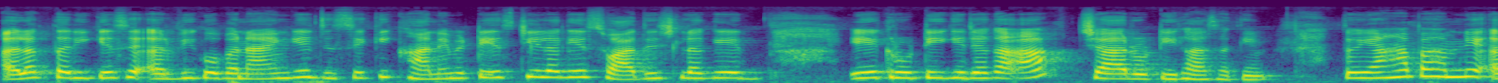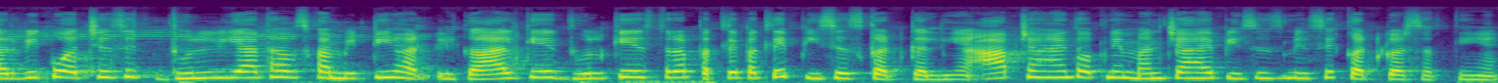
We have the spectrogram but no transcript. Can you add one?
अलग तरीके से अरवी को बनाएँगे, जिससे कि खाने में टेस्टी लगे, स्वादिष्ट लगे। एक रोटी की जगह आप चार रोटी खा सकें। तो यहाँ पर हमने अरवी को अच्छे से धुल लिया था, उसका मिट्टी निकाल के धुल के इस तरह पतले पतले पीसेस कट कर लिए आप चाहें तो अपने मन चाहे पीसेस में इसे कट कर सकती हैं।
